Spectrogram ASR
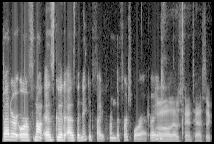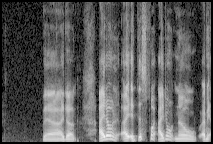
better, or if not as good as the naked fight from the first Borat, right? Oh, that was fantastic. Yeah, I don't, I don't, I at this point, I don't know. I mean,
